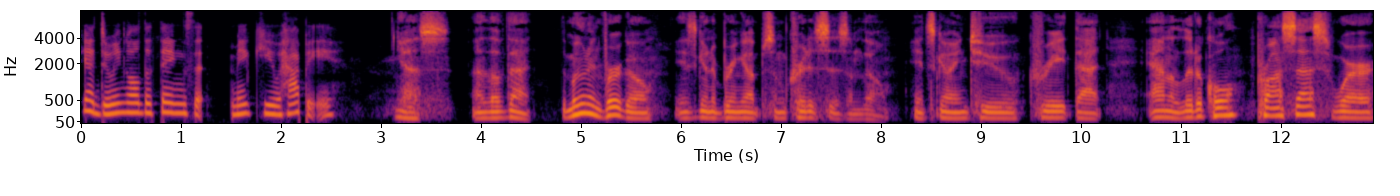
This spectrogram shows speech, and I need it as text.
Yeah, doing all the things that make you happy. Yes, I love that. The moon in Virgo is going to bring up some criticism, though. It's going to create that analytical process where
